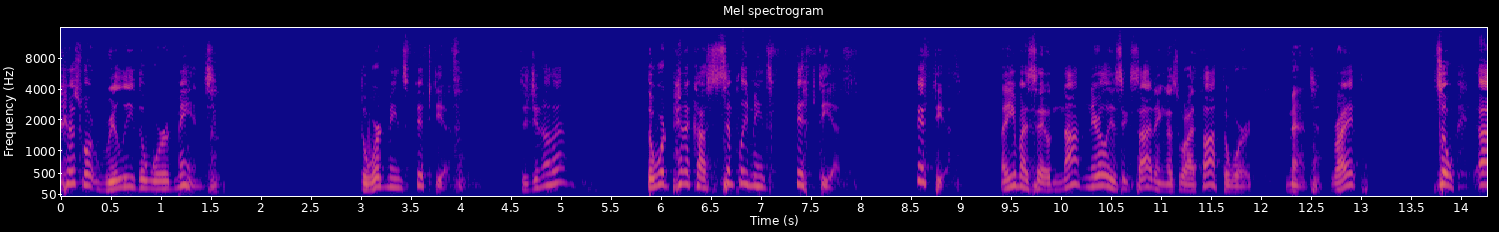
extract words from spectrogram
here's what really the word means the word means 50th. Did you know that? The word Pentecost simply means 50th. 50th. Now you might say, well, not nearly as exciting as what I thought the word meant, right? So uh,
